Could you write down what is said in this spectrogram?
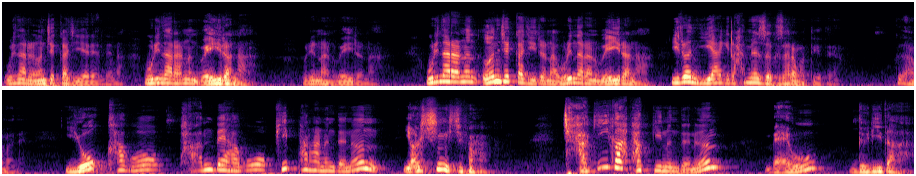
우리나라는 언제까지 이래야 되나? 우리나라는 왜 이러나? 우리나라는 왜 이러나? 우리나라는 언제까지 일어나? 우리나라는 왜 이러나? 이런 이야기를 하면서 그 사람 어떻게 돼요? 그 사람은 욕하고 반대하고 비판하는 데는 열심이지만 자기가 바뀌는 데는 매우 느리다.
